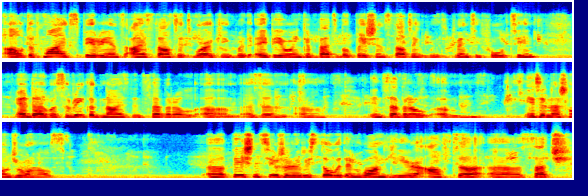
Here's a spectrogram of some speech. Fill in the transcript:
Out of my experience, I started working with ABO incompatible patients starting with 2014, and I was recognized in several um, as an uh, in several um, international journals. Uh, patients usually restore within one year after uh, such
